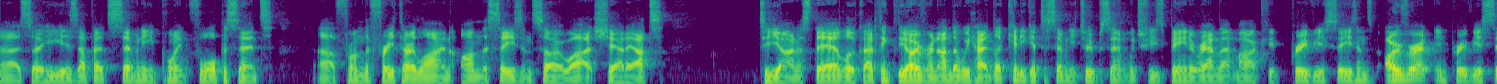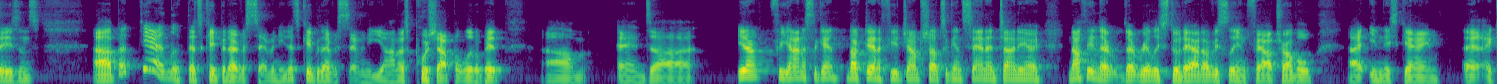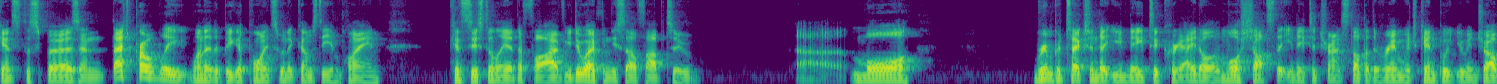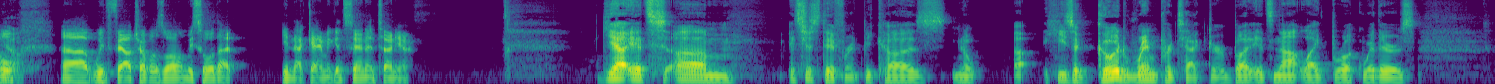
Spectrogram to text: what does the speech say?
Uh, so he is up at 70.4% uh, from the free throw line on the season. So uh, shout out to Giannis there. Look, I think the over and under we had, like, can he get to 72%, which he's been around that mark in previous seasons, over it in previous seasons. Uh, but yeah, look, let's keep it over 70. Let's keep it over 70, Giannis. Push up a little bit. Um, and uh, you know, for Giannis again, knocked down a few jump shots against San Antonio. Nothing that that really stood out. Obviously, in foul trouble uh, in this game uh, against the Spurs, and that's probably one of the bigger points when it comes to him playing consistently at the five. You do open yourself up to uh, more rim protection that you need to create, or more shots that you need to try and stop at the rim, which can put you in trouble yeah. uh, with foul trouble as well. And we saw that in that game against San Antonio. Yeah, it's um, it's just different because you know uh, he's a good rim protector, but it's not like Brook where there's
